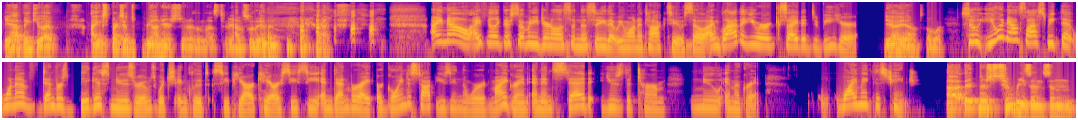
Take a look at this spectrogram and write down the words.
Yeah, thank you. I I expected to be on here sooner than this, to be honest with you. I know. I feel like there's so many journalists in the city that we want to talk to. So I'm glad that you were excited to be here. Yeah, yeah, totally. So you announced last week that one of Denver's biggest newsrooms, which includes CPR, KRCC, and Denverite, are going to stop using the word migrant and instead use the term new immigrant. Why make this change? Uh, there, there's two reasons, and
